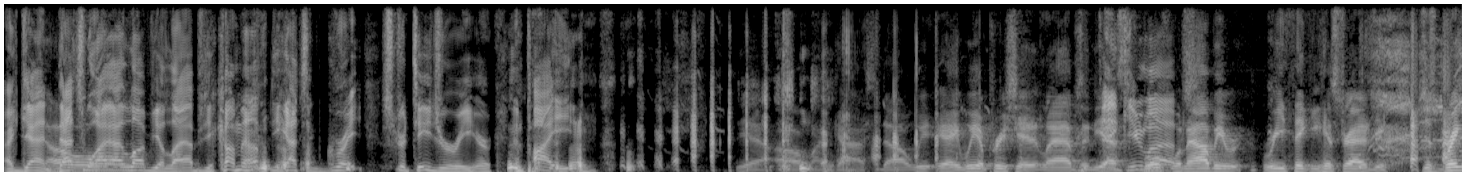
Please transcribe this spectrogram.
Again, that's why I love you, Labs. You come out, you got some great strategery here in pie eating. Yeah. Oh my gosh. No, we hey, we appreciate it, Labs, and yes, you, Wolf Labs. will now be re- rethinking his strategy. Just bring,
